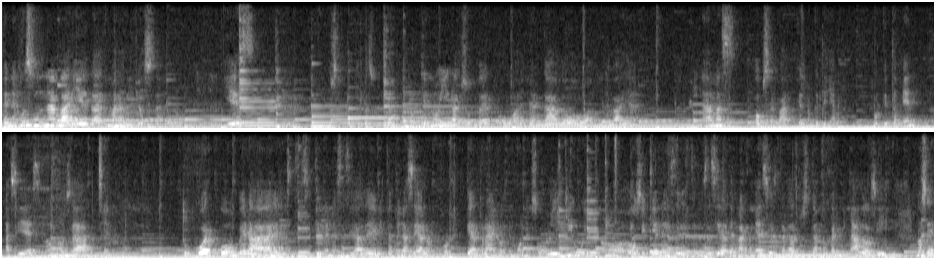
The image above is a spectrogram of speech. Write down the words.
Tenemos una variedad maravillosa, ¿no? Y es pues, aprender a escuchar. ¿Por qué no ir al súper o al mercado o a donde vayan y nada más observar qué es lo que te llama? Porque también así es, ¿no? O sea, tu cuerpo verá este, si tiene necesidad de vitamina C, a lo mejor te atraen los limones o el kiwi, ¿no? O si tienes este, necesidad de magnesio, estarás buscando germinados y no sé,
